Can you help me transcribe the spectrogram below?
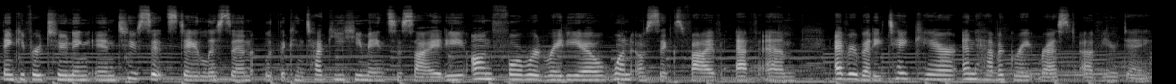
Thank you for tuning in to Sit, Stay, Listen with the Kentucky Humane Society on Forward Radio 1065 FM. Everybody take care and have a great rest of your day.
